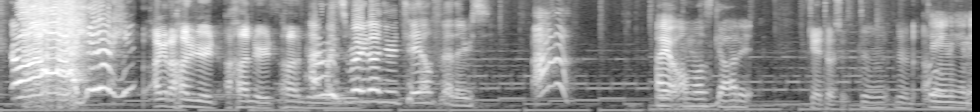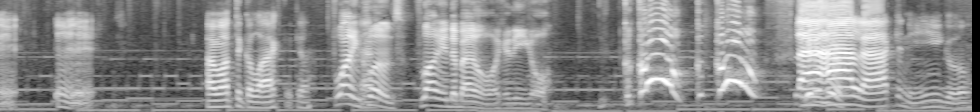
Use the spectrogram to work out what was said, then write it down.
Ah! Get out of here! I got a hundred, a hundred, a hundred. I was right on your tail feathers. Ah! I Yeah, almost got it. Can't touch it. Dun, dun, dun. Oh. It. Dang it. I want the Galactica. Flying clones, fly into battle like an eagle. Get in Fly like an eagle.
